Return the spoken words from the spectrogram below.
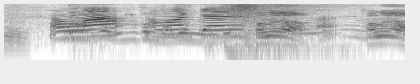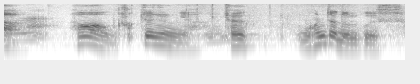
응. 형아, 형아 제일 선우야, 선우야, 형 숙제 중이야. 저 혼자 놀고 있어.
